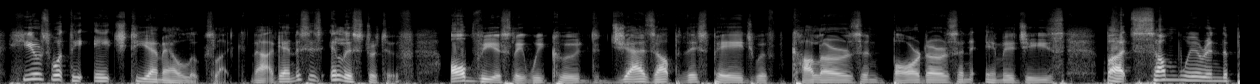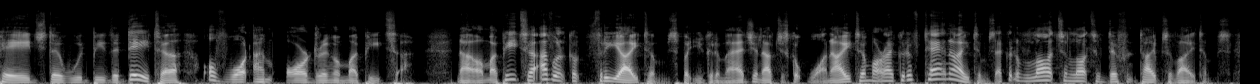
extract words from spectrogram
Here's what the HTML looks like. Now again, this is illustrative. Obviously, we could jazz up this page with colors and borders and images, but somewhere in the page there would be the data of what I'm ordering on my pizza. Now on my pizza I've only got three items, but you could imagine I've just got one item or I could have ten items. I could have lots and lots of different types of items.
